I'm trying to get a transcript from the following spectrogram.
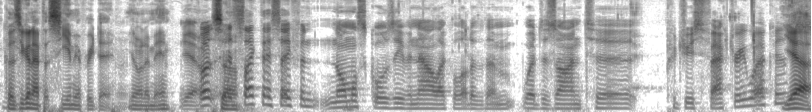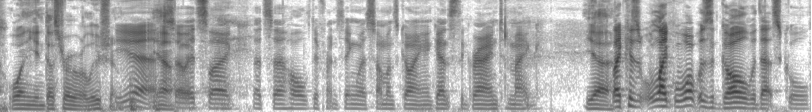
because you're gonna have to see them every day. You know what I mean? yeah. Well, So- it's like they say for normal schools, even now, like a lot of them were designed to produce factory workers. Yeah. Well, in the Industrial Revolution. Yeah, Yeah. so it's like that's a whole different thing where someone's going against the grain to make yeah. like cuz like what was the goal with that school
